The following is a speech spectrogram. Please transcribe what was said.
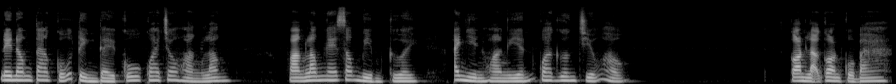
nên ông ta cố tình đẩy cô qua cho Hoàng Long. Hoàng Long nghe xong mỉm cười, anh nhìn Hoàng Yến qua gương chiếu hậu. Con là con của ba,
